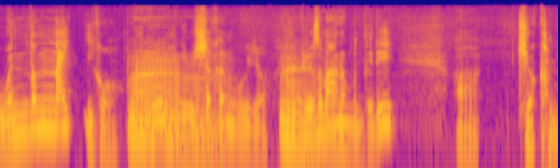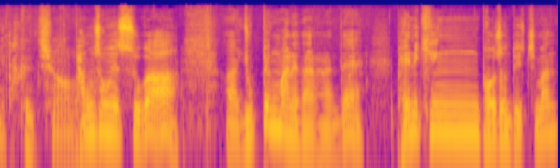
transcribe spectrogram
When the Night 이거 이거 음. 이걸로 시작하는 곡이죠. 네. 그래서 많은 분들이 아, 기억합니다. 그렇죠. 방송 횟수가 아, 600만에 달하는데 베니킹 버전도 있지만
